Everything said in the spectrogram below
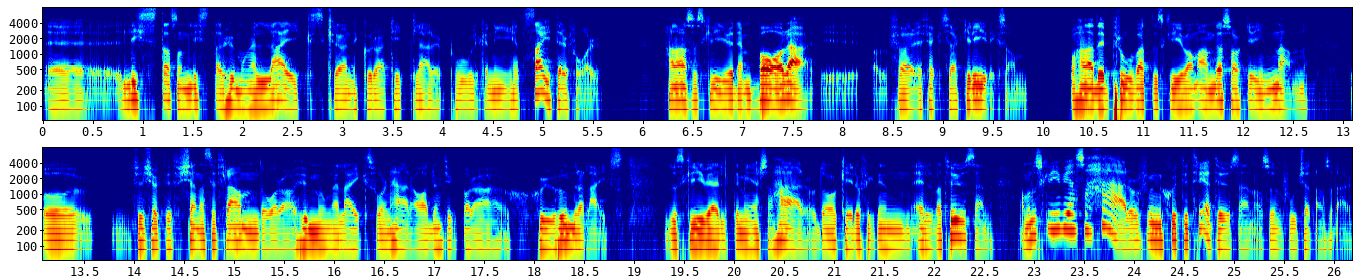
eh, lista som listar hur många likes krönikor och artiklar på olika nyhetssajter får. Han har alltså skrivit den bara eh, för effektsökeri liksom. Och han hade provat att skriva om andra saker innan. Och försökte känna sig fram då, då hur många likes får den här? Ja, den fick bara 700 likes. Och då skriver jag lite mer så här och då okej, okay, då fick den 11 000. Ja, men då skriver jag så här och då får den 73 000 och så fortsätter han så där.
